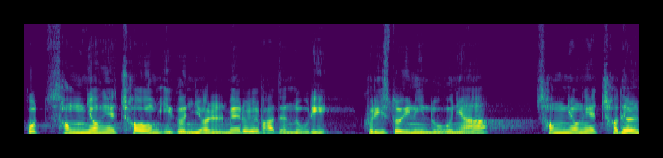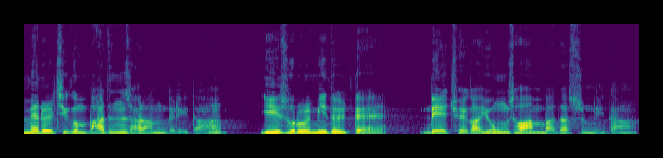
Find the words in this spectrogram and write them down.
곧 성령의 처음 익은 열매를 받은 우리 그리스도인이 누구냐? 성령의 첫 열매를 지금 받은 사람들이다. 예수를 믿을 때 내 죄가 용서함 받았습니다.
